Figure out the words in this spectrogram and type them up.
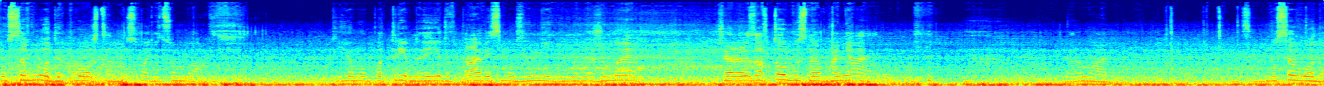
Бусоводи просто не сходять з ума. Йому потрібно, я їду в правій смузі, ні, він мене жме, через автобус не обганяє. Ну, Нормально. Це бусоводи.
